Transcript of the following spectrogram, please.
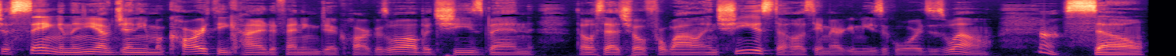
just saying, and then you have Jenny McCarthy kind of defending Dick Clark as well, but she's been the host of that show for a while, and she used to host the American Music Awards as well. Huh. So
